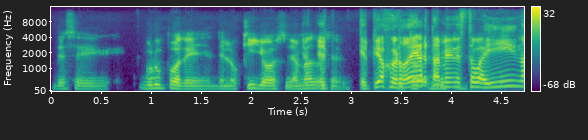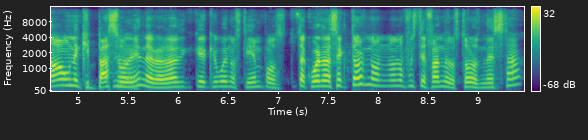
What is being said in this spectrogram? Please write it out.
de ese grupo de, loquillos llamados. El, Piojo Herrera también estaba ahí, no, un equipazo, ¿eh? La verdad, qué, buenos tiempos. ¿Tú te acuerdas, Héctor? ¿No, no, no fuiste fan de los toros Nesta?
